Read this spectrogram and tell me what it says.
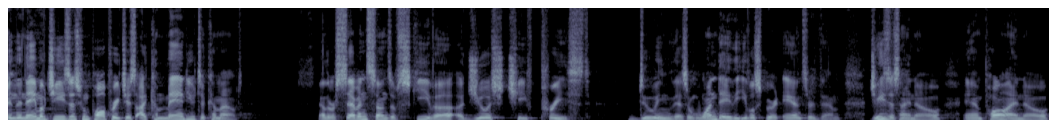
in the name of Jesus, whom Paul preaches, I command you to come out. Now, there were seven sons of Sceva, a Jewish chief priest, doing this. And one day the evil spirit answered them Jesus I know, and Paul I know,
